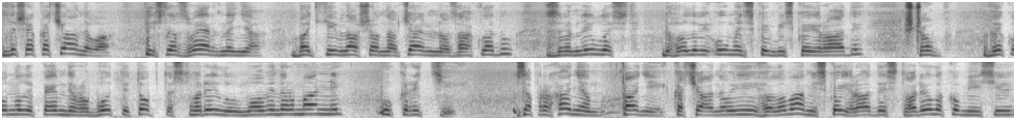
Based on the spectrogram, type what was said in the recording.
лише Качанова після звернення батьків нашого навчального закладу звернулась до голови Уманської міської ради, щоб виконали певні роботи, тобто створили умови нормальні укритті. За проханням пані Качанової, голова міської ради створила комісію,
